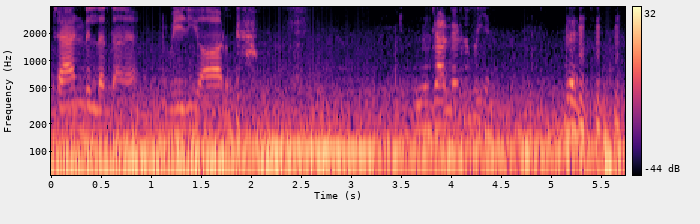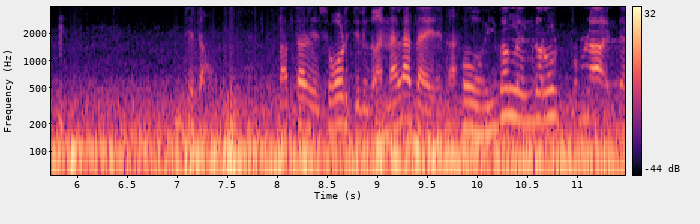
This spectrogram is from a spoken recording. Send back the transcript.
ஸ்டாண்ட் இல்லை தானே. வீடியோ ஆடும். இந்த ஸ்டாண்ட் எடுத்து பையன். இது. சரிதான் நத்தாடி சோடிச்சிருக்கான். நல்லா தான் இருக்கான். ஓ இவங்க இந்த ரோட் ஃபுல்லாக இந்த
